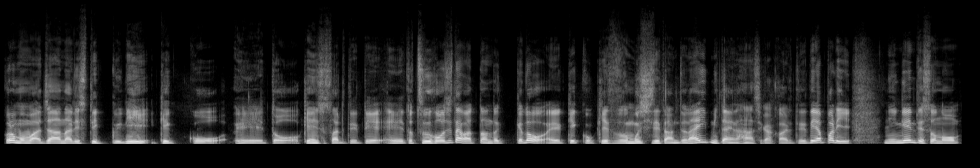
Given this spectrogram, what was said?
これもまあ、ジャーナリスティックに結構、えっ、ー、と、検証されてて、えっ、ー、と、通報自体はあったんだけど、えー、結構警察を無視してたんじゃないみたいな話が書かれてて、やっぱり人間ってその、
